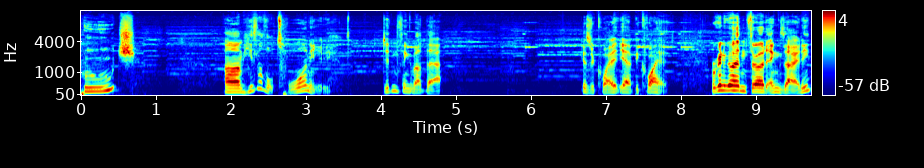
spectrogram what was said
Pooch. Um, he's level 20. Didn't think about that. You guys are quiet? Yeah, be quiet. We're gonna go ahead and throw out anxiety.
